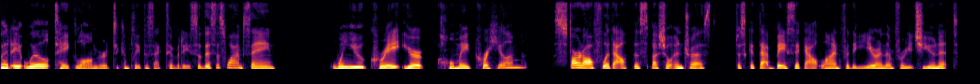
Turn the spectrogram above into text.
but it will take longer to complete this activity. So this is why I'm saying when you create your homemade curriculum, start off without this special interest. Just get that basic outline for the year and then for each unit.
